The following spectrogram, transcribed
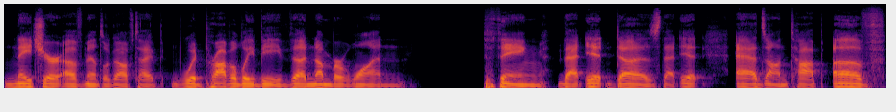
nature of mental golf type would probably be the number one thing that it does that it adds on top of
